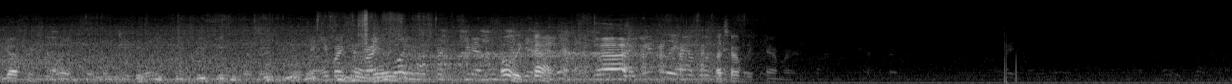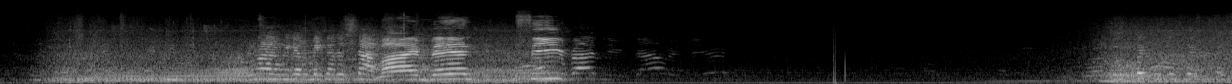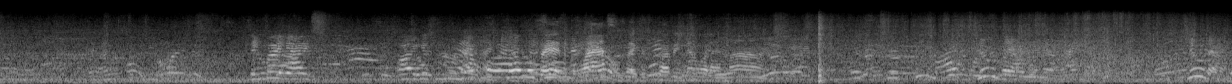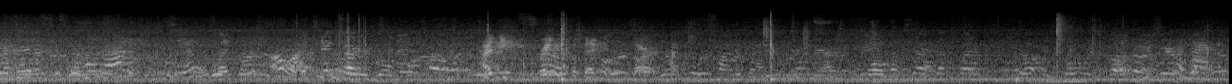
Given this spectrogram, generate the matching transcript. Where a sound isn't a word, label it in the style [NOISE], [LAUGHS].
He's already through. He's already through. All right. All right. Fill his eyes up. Now he's sitting back up again, Holy cow. That's how the camera. Come on, we gotta make another stop. My man, C. Rodney Dowers here. Say goodbye, guys. Oh, I guess we're going down if I had glasses, I could probably know what I'm on. Two. Two. Oh, I think our... I think great to come back in the dark. Come back.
